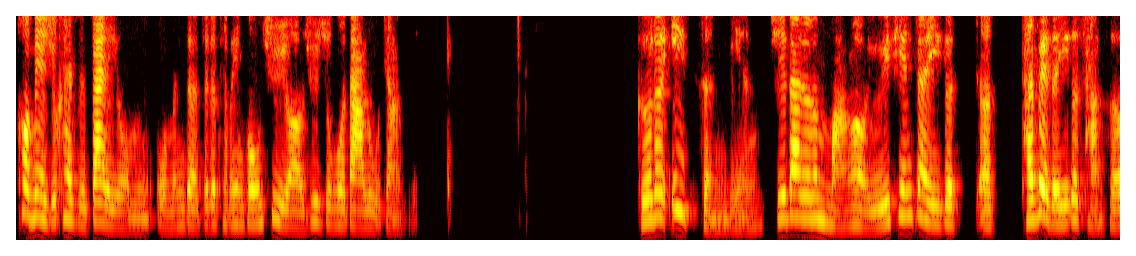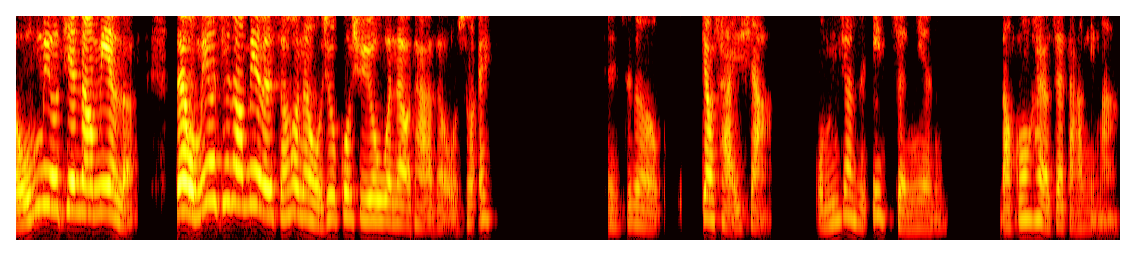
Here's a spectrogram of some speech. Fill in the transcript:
后面就开始代理我们我们的这个调频工具哦，去中国大陆这样子。隔了一整年，其实大家都忙哦。有一天，在一个呃台北的一个场合，我们又见到面了。对，我们又见到面的时候呢，我就过去又问到他的，我说：“哎，哎，这个调查一下，我们这样子一整年，老公还有在打你吗？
